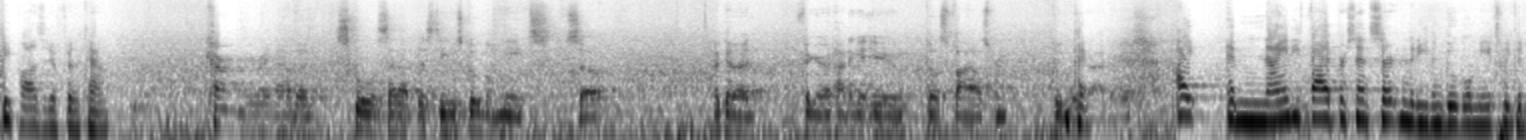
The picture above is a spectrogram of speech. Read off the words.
be positive for the town. Currently, right now, the school setup is to use Google Meets, so I've gotta figure out how to get you those files from Google Okay. Drive, I guess. I am 95% certain that even Google Meets we could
